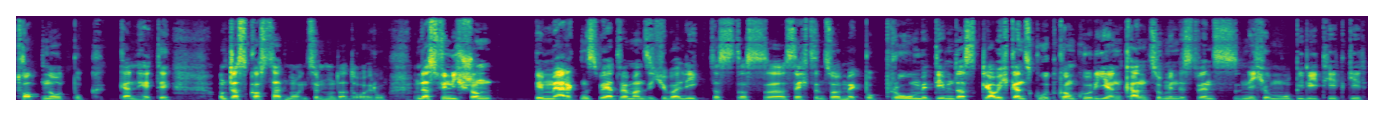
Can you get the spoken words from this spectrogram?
Top-Notebook gern hätte. Und das kostet halt 1900 Euro. Und das finde ich schon bemerkenswert, wenn man sich überlegt, dass das 16 äh, Zoll MacBook Pro, mit dem das, glaube ich, ganz gut konkurrieren kann, zumindest wenn es nicht um Mobilität geht,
